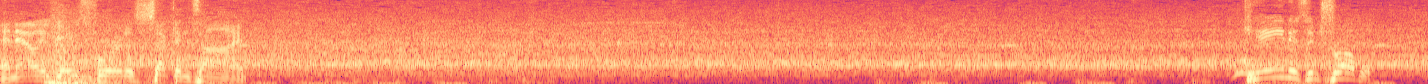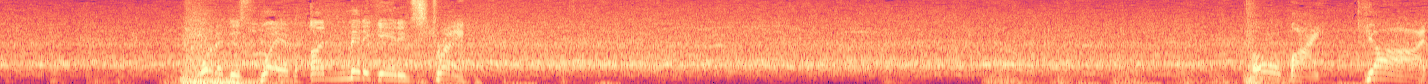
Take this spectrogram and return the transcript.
And now he goes for it a second time. Kane is in trouble. What a display of unmitigated strength. Oh my God.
